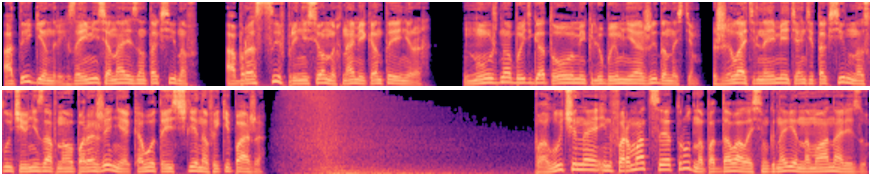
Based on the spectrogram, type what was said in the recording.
А ты, Генрих, займись анализом токсинов. Образцы в принесенных нами контейнерах. Нужно быть готовыми к любым неожиданностям. Желательно иметь антитоксин на случай внезапного поражения кого-то из членов экипажа. Полученная информация трудно поддавалась мгновенному анализу,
